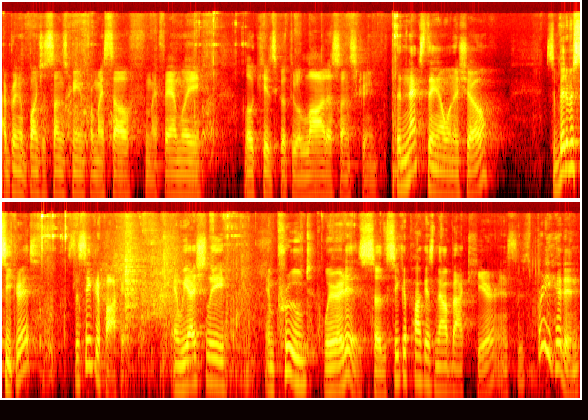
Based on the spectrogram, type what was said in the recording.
I bring a bunch of sunscreen for myself my family. Little kids go through a lot of sunscreen. The next thing I wanna show is a bit of a secret. It's the secret pocket. And we actually improved where it is. So the secret pocket is now back here and it's, it's pretty hidden.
